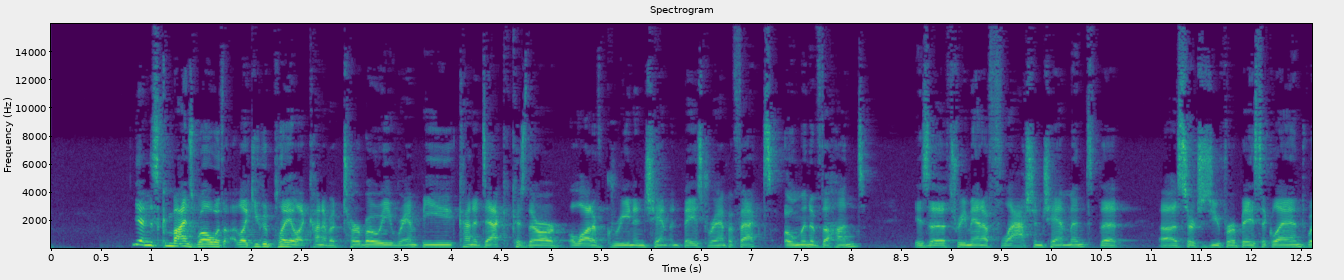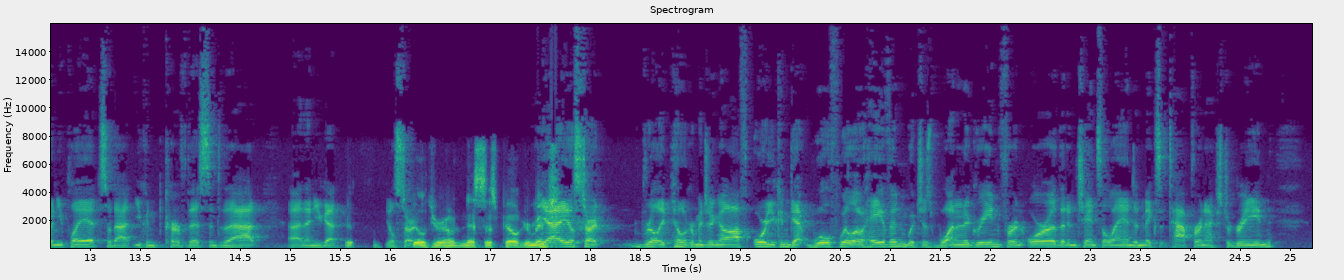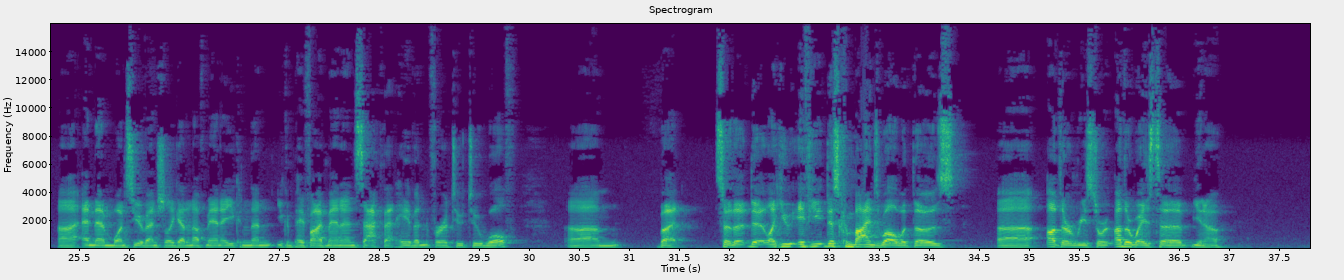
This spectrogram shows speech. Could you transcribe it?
Yeah, and this combines well with like you could play like kind of a turbo-y, rampy kind of deck because there are a lot of green enchantment-based ramp effects. Omen of the Hunt is a three mana flash enchantment that uh, searches you for a basic land when you play it, so that you can curve this into that, uh, and then you get you'll start Build your own Nissa's pilgrimage. yeah, you'll start really pilgrimaging off, or you can get Wolfwillow Haven, which is one in a green for an aura that enchants a land and makes it tap for an extra green. Uh, and then once you eventually get enough mana, you can then you can pay five mana and sack that Haven for a two-two Wolf. Um, but so the, the like you if you this combines well with those uh, other resource other ways to you know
